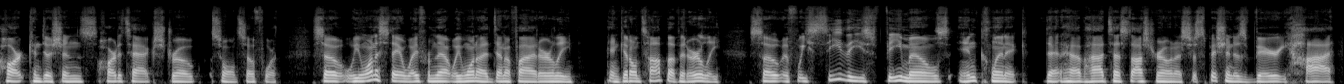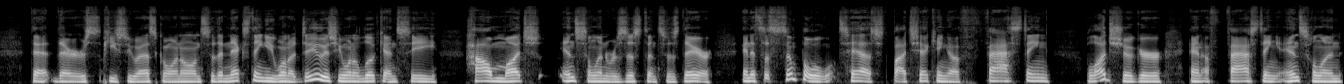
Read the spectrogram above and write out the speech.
heart conditions, heart attack, stroke, so on and so forth. So we want to stay away from that. We want to identify it early and get on top of it early. So if we see these females in clinic that have high testosterone, a suspicion is very high that there's PCOS going on. So the next thing you want to do is you want to look and see how much insulin resistance is there. And it's a simple test by checking a fasting blood sugar and a fasting insulin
